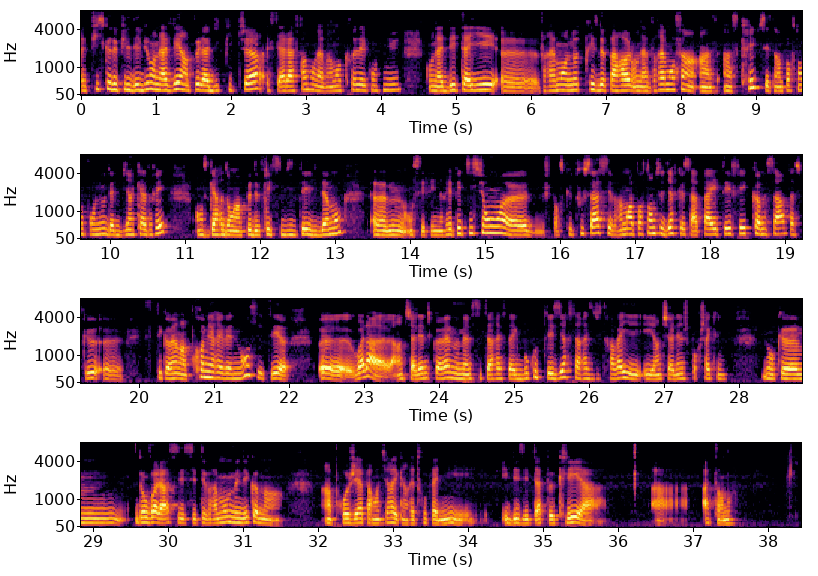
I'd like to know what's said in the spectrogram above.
euh, puisque depuis le début, on avait un peu la big picture. C'est à la fin qu'on a vraiment creusé le contenu, qu'on a détaillé euh, vraiment notre prise de parole. On a vraiment fait un, script. C'était important pour nous d'être bien cadré, en se gardant un peu de flexibilité, évidemment. Euh, on s'est fait une répétition. Euh, je pense que tout ça, c'est vraiment important de se dire que ça n'a pas été fait comme ça, parce que euh, c'était quand même un premier événement. C'était voilà un challenge quand même, même si ça reste avec beaucoup de plaisir, ça reste du travail et, un challenge pour chacune. Donc, euh, donc voilà, c'était vraiment mené comme un, un, projet à part entière avec un rétro-planning et, des étapes clés à atteindre.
